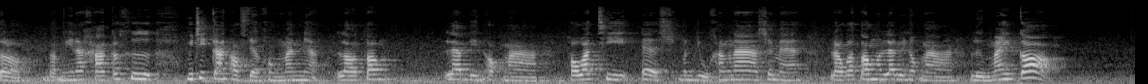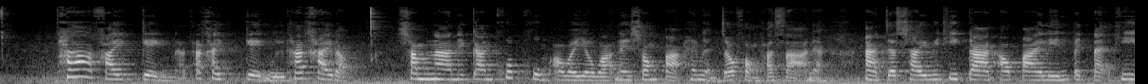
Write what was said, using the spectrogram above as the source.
ตรอแบบนี้นะคะ ก็คือวิธีการออกเสียงของมันเนี่ย เราต้องแลบลิ้นออกมา เพราะว่า T H มันอยู่ข้างหน้าใช่ไหมเราก็ต้องแลบลิ้นออกมา หรือไม่ก็ ถ้าใครเก่งนะถ้าใครเก่งหรือถ้าใครแบบชำนาญในการควบคุมอวัยวะในช่องปากให้เหมือนเจ้าของภาษาเนี่ย อาจจะใช้วิธีการเอาปลายลิ้นไปแตะที่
